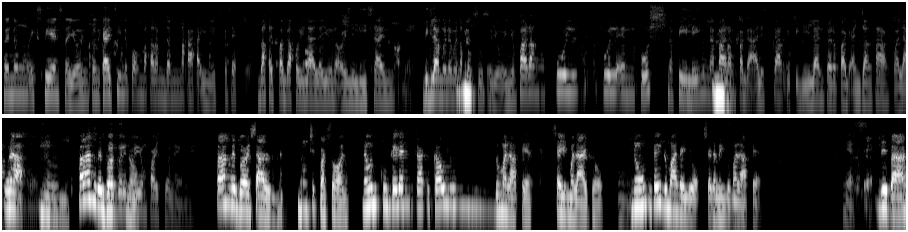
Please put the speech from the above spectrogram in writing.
ganong experience na yun kung kahit sino po ang makaramdam nakakainis kasi bakit 'pag ako'y lalayo na or lilisan, bigla mo naman akong Mhm. susuyuin. Yung parang pull pull and push na feeling na Hmm. parang 'pag aalis ka pipigilan, pero 'pag andiyan ka wala ka Wala. So, mm. Parang reverse favorite 'no? ko yung part po na yun. Parang reversal nung sitwasyon na kung kailan ka ikaw yung lumalapit, siya yung malayo. Mm. Nung ika'y lumalayo, siya naman yung lumalapit. Yes. 'Di ba?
